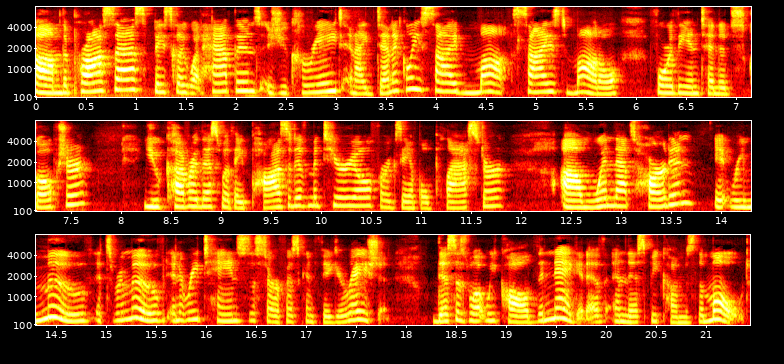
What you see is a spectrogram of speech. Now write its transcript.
Um, the process, basically what happens is you create an identically sized model for the intended sculpture. You cover this with a positive material, for example, plaster. Um, when that's hardened, it remove, it's removed and it retains the surface configuration. This is what we call the negative, and this becomes the mold.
